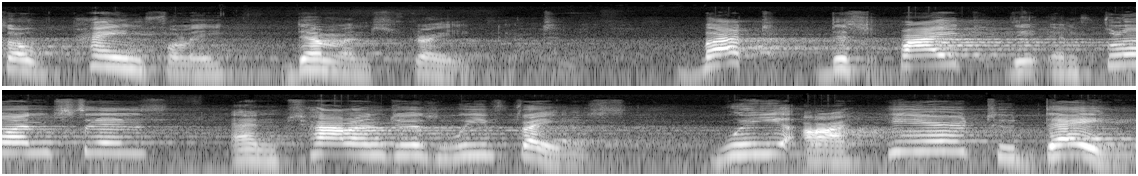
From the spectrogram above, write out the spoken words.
so painfully demonstrated. But despite the influences and challenges we face, we are here today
